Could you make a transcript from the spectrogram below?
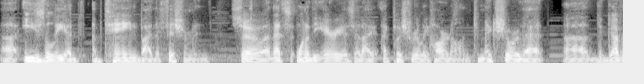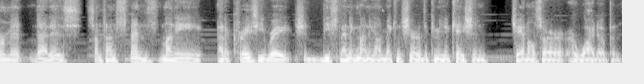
uh, easily ad- obtained by the fishermen. So uh, that's one of the areas that I, I push really hard on to make sure that uh, the government that is sometimes spends money at a crazy rate should be spending money on making sure the communication channels are, are wide open.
